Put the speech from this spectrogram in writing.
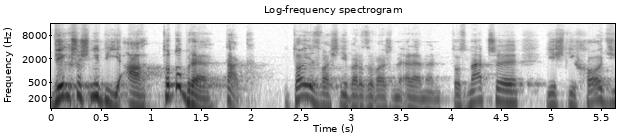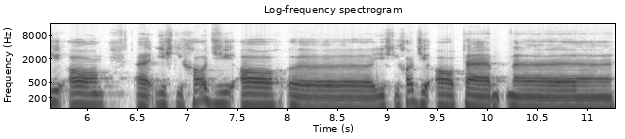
Większość nie bije. A, to dobre, tak. I to jest właśnie bardzo ważny element. To znaczy, jeśli chodzi o, e, jeśli chodzi o, e, jeśli chodzi o te e,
